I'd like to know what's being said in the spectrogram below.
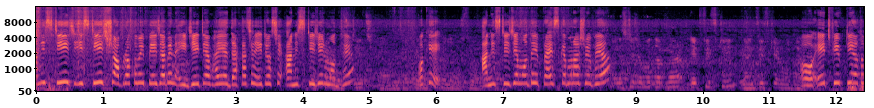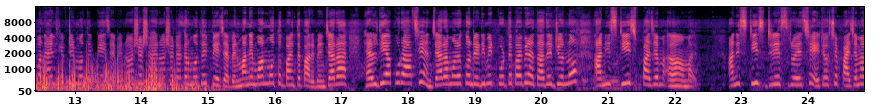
আনস্টিচ স্টিচ সব রকমই পেয়ে যাবেন। এই যেটা ভাইয়া দেখাচ্ছেন এটা হচ্ছে আনস্টিচের মধ্যে। ওকে আনস্টিচের মধ্যে প্রাইস কেমন আসবে ভাইয়া? ও এইট ফিফটি অথবা নাইন ফিফটির মধ্যে পেয়ে যাবেন। নয়শো সাড়ে নয়শো টাকার মধ্যে পেয়ে যাবেন। মানে মন মতো বানাতে পারবেন। যারা হেলদি আপুরা আছেন যারা মনে করেন রেডিমেড পরতে পারবে না তাদের জন্য আনস্টিচ পাজামা আনস্টিচ ড্রেস রয়েছে। এটা হচ্ছে পায়জামা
